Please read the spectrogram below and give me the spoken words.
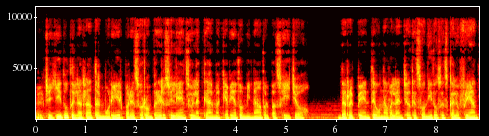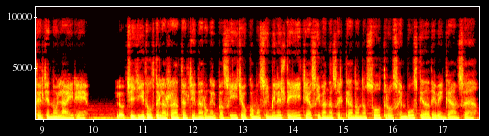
El chillido de la rata al morir pareció romper el silencio y la calma que había dominado el pasillo. De repente una avalancha de sonidos escalofriantes llenó el aire. Los chillidos de la rata llenaron el pasillo como si miles de ellas iban acercando a nosotros en búsqueda de venganza.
